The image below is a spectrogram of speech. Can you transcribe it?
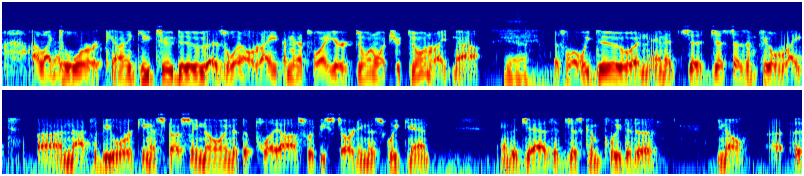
I like to work. I think you two do as well, right? I mean, that's why you're doing what you're doing right now. Yeah. That's what we do, and and it ju- just doesn't feel right uh, not to be working, especially knowing that the playoffs would be starting this weekend, and the Jazz had just completed a, you know, a, a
